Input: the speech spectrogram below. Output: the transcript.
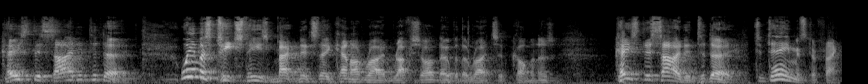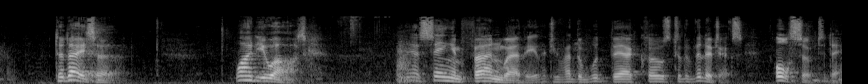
Case decided today. We must teach these magnates they cannot ride roughshod over the rights of commoners. Case decided today. Today, Mr. Frankland. Today, sir. Why do you ask? They are saying in Fernworthy that you've had the wood there closed to the villagers. Also today.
